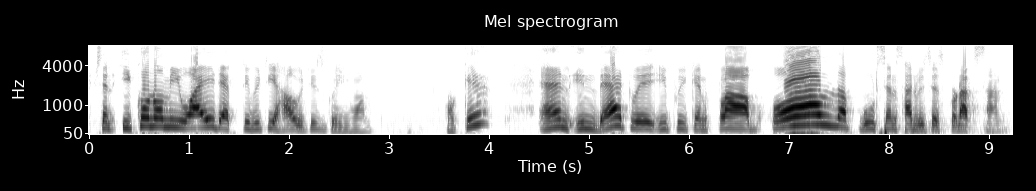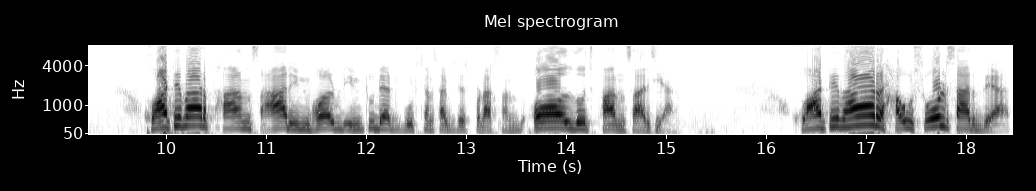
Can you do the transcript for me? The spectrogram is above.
It is an economy wide activity how it is going on. Okay. And in that way if we can club all the goods and services production, whatever firms are involved into that goods and services production, all those firms are here. Whatever households are there,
